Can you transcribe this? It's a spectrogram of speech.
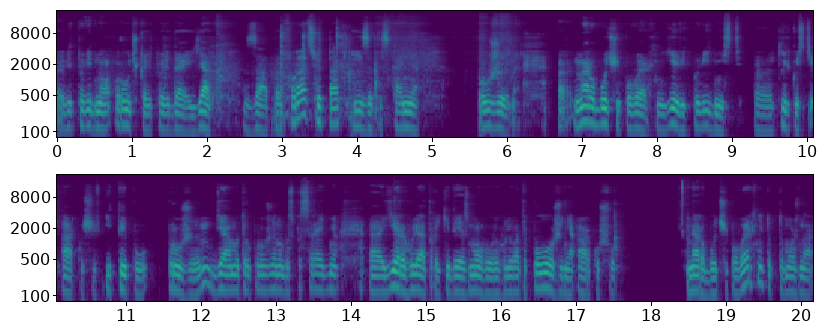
Відповідно, ручка відповідає як за перфорацію, так і затискання пружини. Е, На робочій поверхні є відповідність е, кількості аркушів і типу пружин, діаметру пружини безпосередньо. Е, Є регулятор, який дає змогу регулювати положення аркушу на робочій поверхні, тобто можна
